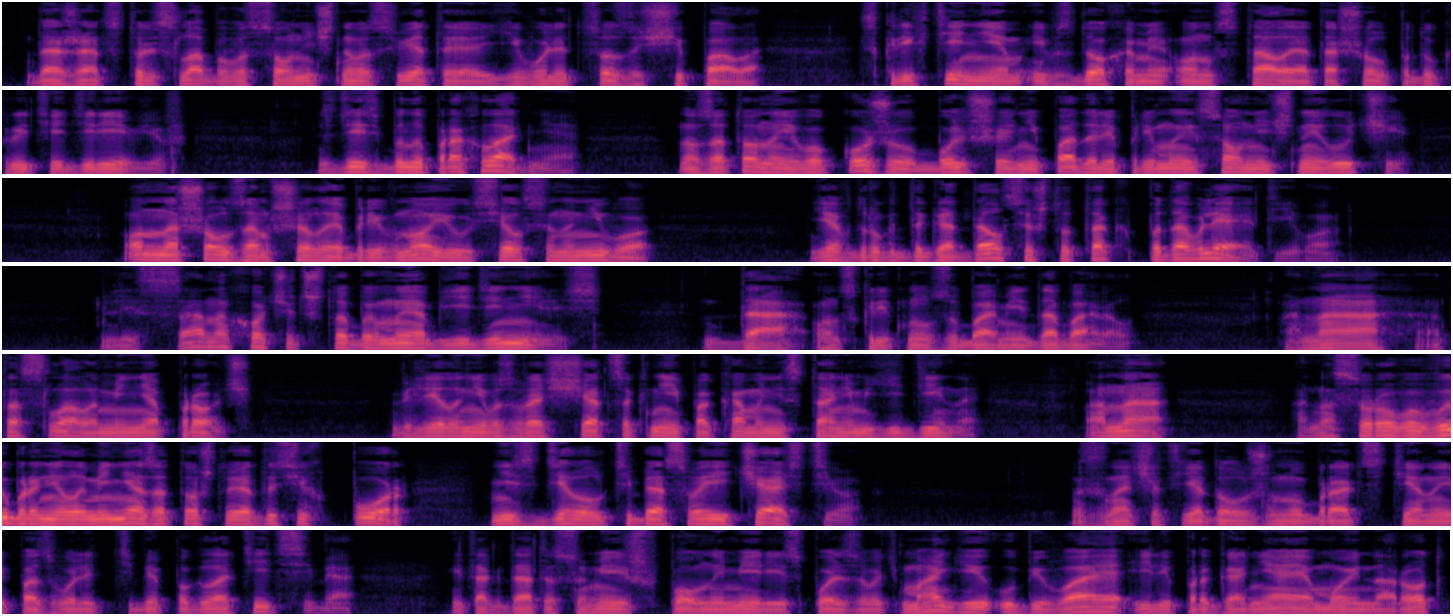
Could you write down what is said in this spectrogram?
Даже от столь слабого солнечного света его лицо защипало. С кряхтением и вздохами он встал и отошел под укрытие деревьев. Здесь было прохладнее — но зато на его кожу больше не падали прямые солнечные лучи. Он нашел замшелое бревно и уселся на него. Я вдруг догадался, что так подавляет его. «Лисана хочет, чтобы мы объединились». «Да», — он скрипнул зубами и добавил. «Она отослала меня прочь. велела не возвращаться к ней, пока мы не станем едины. Она... Она сурово выбронила меня за то, что я до сих пор не сделал тебя своей частью. Значит, я должен убрать стены и позволить тебе поглотить себя, и тогда ты сумеешь в полной мере использовать магию, убивая или прогоняя мой народ,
